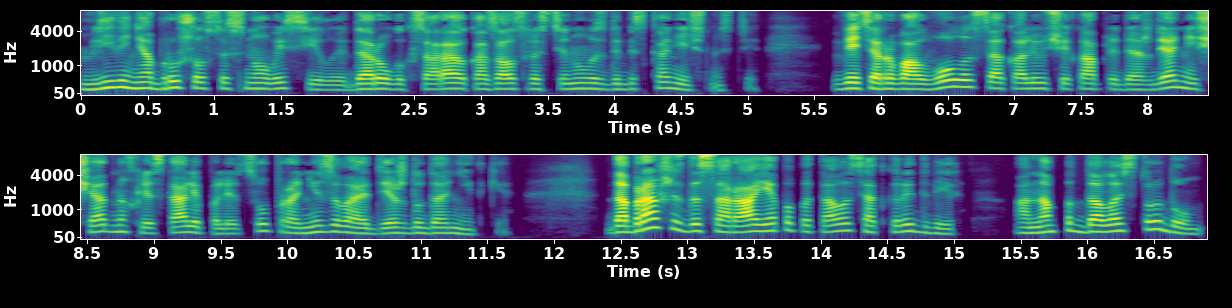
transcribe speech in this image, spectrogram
Ливень обрушился с новой силой. Дорога к сараю, казалось, растянулась до бесконечности. Ветер рвал волосы, а колючие капли дождя нещадно хлестали по лицу, пронизывая одежду до нитки. Добравшись до сарая, я попыталась открыть дверь. Она поддалась трудом,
